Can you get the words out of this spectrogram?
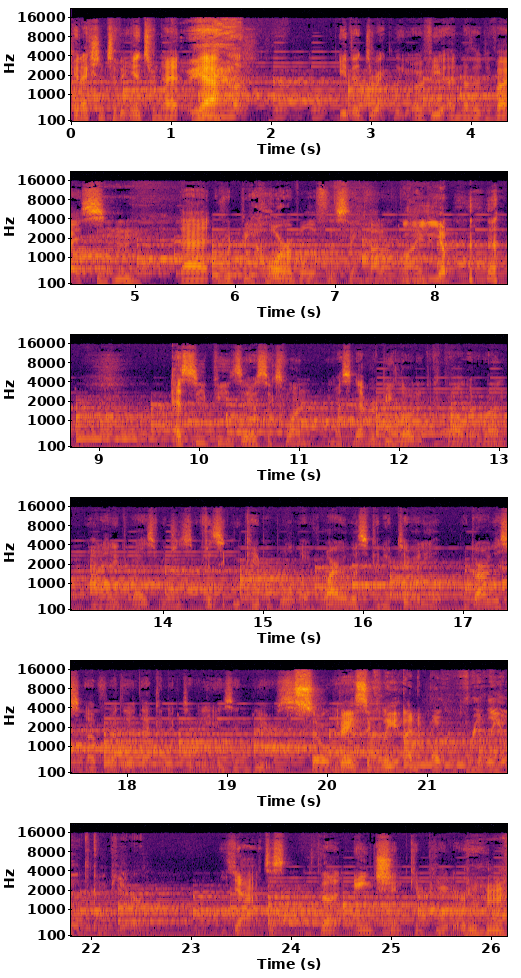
connection to the internet. Yeah. Either directly or via another device. Mm-hmm. That would be horrible if this thing got online. Yep. SCP-061 must never be loaded, compiled, or run on any device which is physically capable of wireless connectivity, regardless of whether that connectivity is in use. So Yeah, basically, an, a really old computer. Yeah, just the ancient computer.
